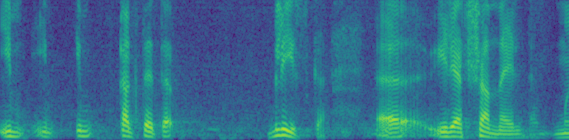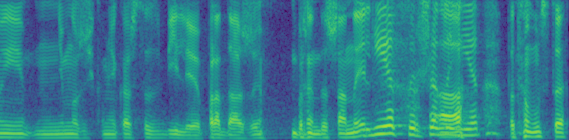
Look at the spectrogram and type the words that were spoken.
Им, им, им как-то это близко. Э, или от Шанель. Мы немножечко, мне кажется, сбили продажи бренда Шанель. Нет, совершенно а, нет. Потому что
